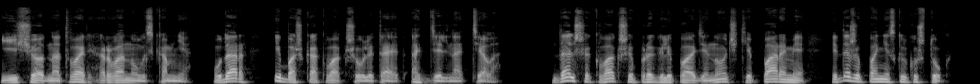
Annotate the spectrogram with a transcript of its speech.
Еще одна тварь рванулась ко мне. Удар, и башка Квакши улетает отдельно от тела. Дальше Квакши прыгали поодиночке, парами и даже по нескольку штук,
